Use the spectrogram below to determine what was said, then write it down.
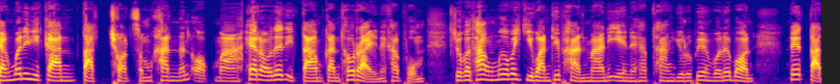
ยังไม่ได้มีการตัดช็อตสำคัญนั้นออกมา ให้เราได้ติดตามกันเท่าไหร่นะครับผมจนกระทั่งเมื่อไม่กี่วันที่ผ่านมานี่เองนะครับ ทางยูโรเปียนวอลเลย์บอลได้ตัด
